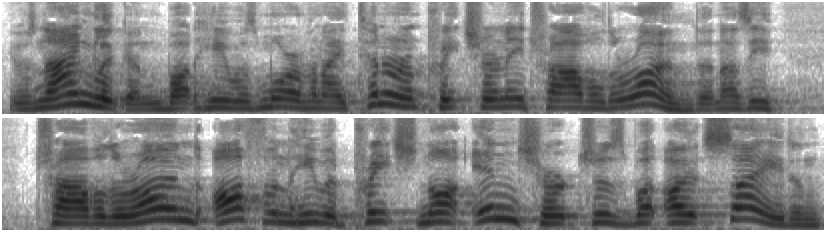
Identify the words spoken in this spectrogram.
He was an Anglican, but he was more of an itinerant preacher and he traveled around. And as he traveled around, often he would preach not in churches but outside, and,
